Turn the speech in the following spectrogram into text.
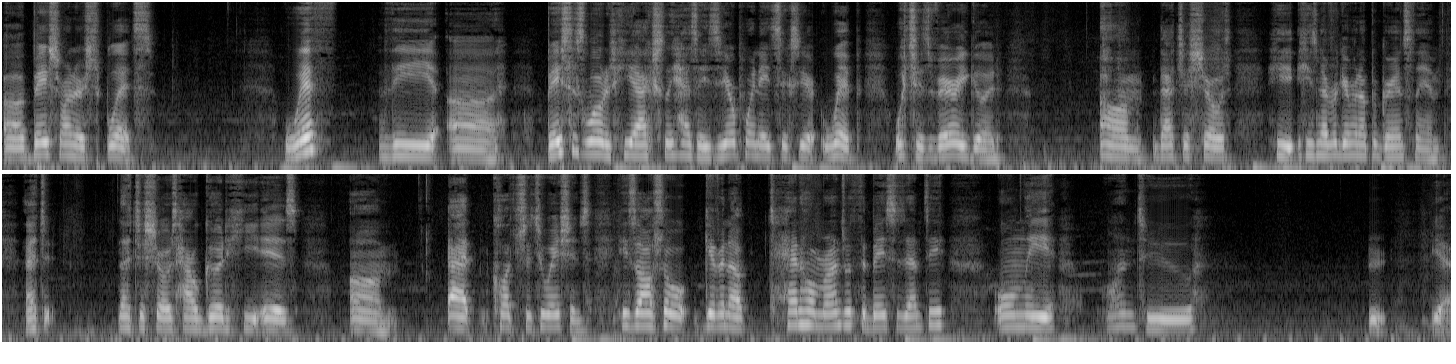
uh, base runner splits with the uh, bases loaded. He actually has a 0.86 year whip, which is very good. Um, that just shows he he's never given up a grand slam. That ju- that just shows how good he is. Um, at clutch situations. He's also given up 10 home runs with the bases empty. Only one, two, yeah,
